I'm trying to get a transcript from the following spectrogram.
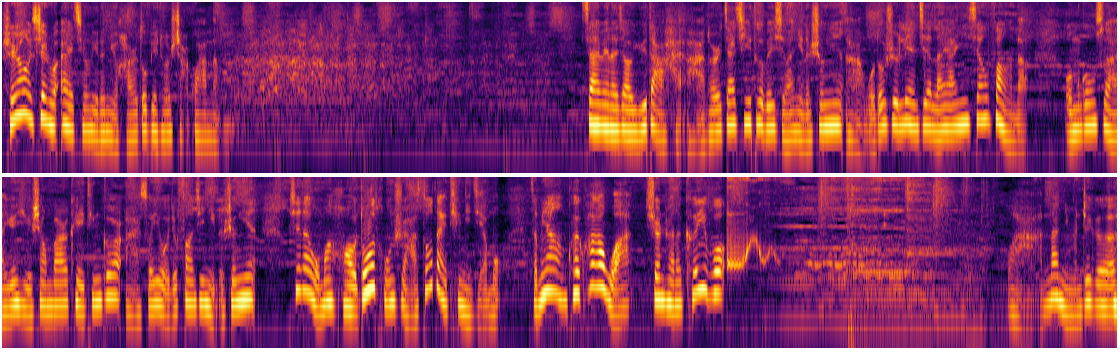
谁让陷入爱情里的女孩都变成傻瓜呢？下面呢叫于大海啊，他说佳期特别喜欢你的声音啊，我都是链接蓝牙音箱放的。我们公司啊允许上班可以听歌啊，所以我就放弃你的声音。现在我们好多同事啊都在听你节目，怎么样？快夸我，宣传的可以不？哇，那你们这个，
